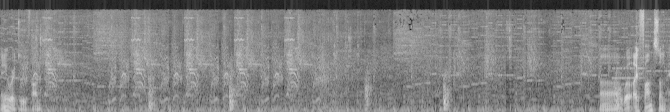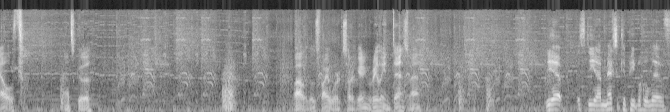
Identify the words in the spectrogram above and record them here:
anywhere to be found. Uh, well, I found some health. That's good. Wow, those fireworks are getting really intense, man. Yep, it's the uh, Mexican people who live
